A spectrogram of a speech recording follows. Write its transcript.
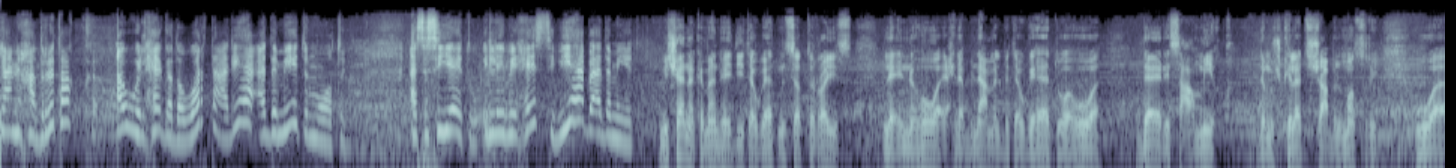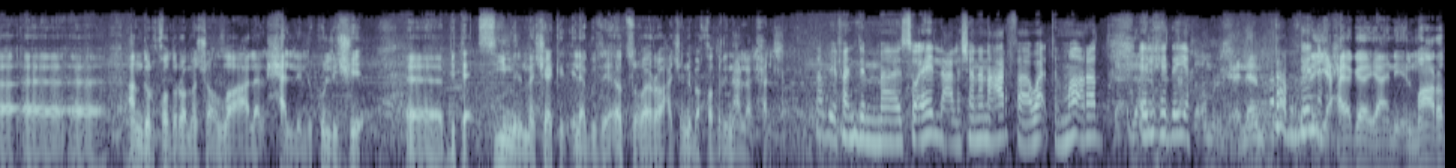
يعني حضرتك أول حاجة دورت عليها أدمية المواطن أساسياته اللي بيحس بيها بأدميته. مش أنا كمان هي دي توجيهات من سيادة الرئيس لأن هو إحنا بنعمل بتوجيهات وهو دارس عميق لمشكلات الشعب المصري وعنده القدرة ما شاء الله على الحل لكل شيء آه، بتقسيم المشاكل إلى جزيئات صغيرة عشان نبقى قادرين على الحل. طب يا فندم سؤال علشان أنا عارفة وقت المعرض الهدية. تحت أمر الإعلام ربنا. أي حاجة يعني المعرض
